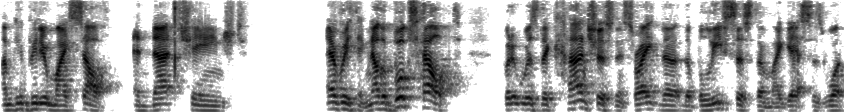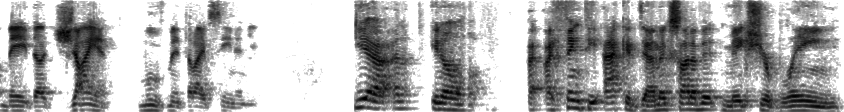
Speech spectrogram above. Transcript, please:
I'm competing with myself. And that changed everything. Now, the books helped, but it was the consciousness, right? The, the belief system, I guess, is what made the giant movement that I've seen in you. Yeah. And, you know, I, I think the academic side of it makes your brain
